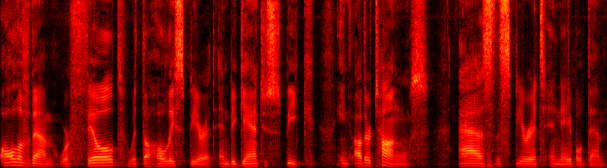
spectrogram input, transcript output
All of them were filled with the Holy Spirit and began to speak in other tongues as the Spirit enabled them.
